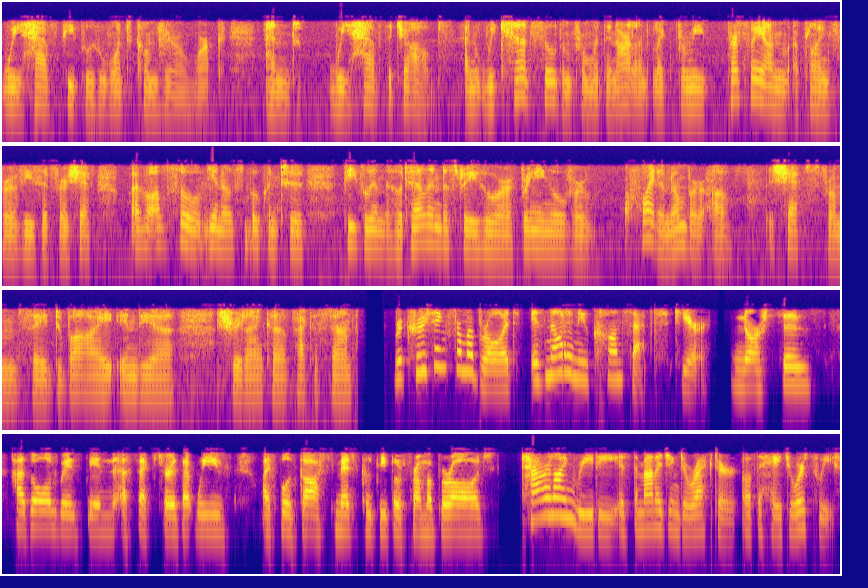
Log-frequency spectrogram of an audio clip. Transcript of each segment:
We have people who want to come here and work, and we have the jobs, and we can't fill them from within Ireland. Like for me personally, I'm applying for a visa for a chef. I've also, you know, spoken to people in the hotel industry who are bringing over quite a number of chefs from, say, Dubai, India, Sri Lanka, Pakistan. Recruiting from abroad is not a new concept here. Nurses has always been a sector that we've, I suppose, got medical people from abroad. Caroline Reidy is the managing director of the HR Suite.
